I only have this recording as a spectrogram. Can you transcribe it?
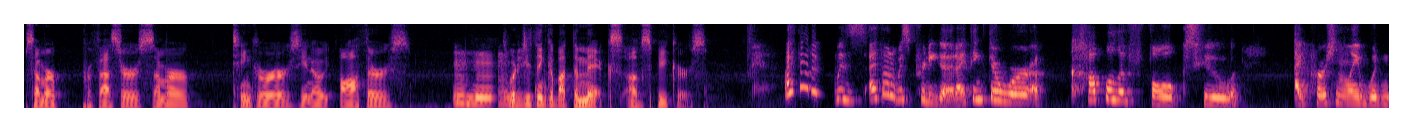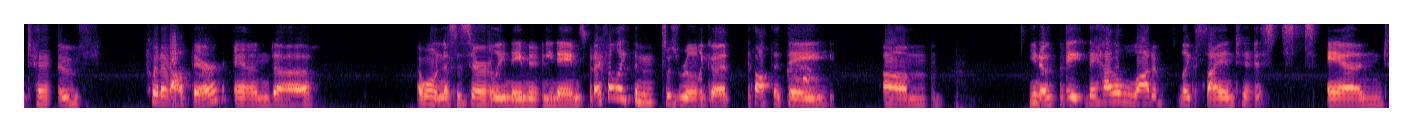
some are professors, some are tinkerers. You know, authors. Mm-hmm. So what did you think about the mix of speakers? I thought it was I thought it was pretty good. I think there were a couple of folks who I personally wouldn't have put out there, and uh, I won't necessarily name any names, but I felt like the mix was really good. I thought that they, um, you know, they they had a lot of like scientists and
